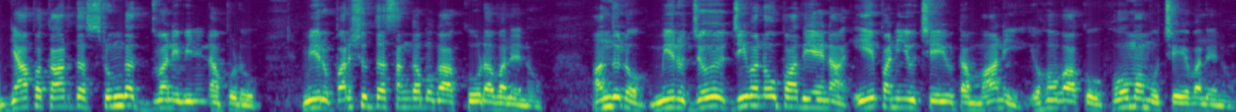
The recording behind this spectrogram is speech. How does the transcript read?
జ్ఞాపకార్థ శృంగ ధ్వని వినినప్పుడు మీరు పరిశుద్ధ సంఘముగా కూడవలెను. అందులో మీరు జో జీవనోపాధి అయిన ఏ పనియు చేయుట మాని యహోవాకు హోమము చేయవలెను.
